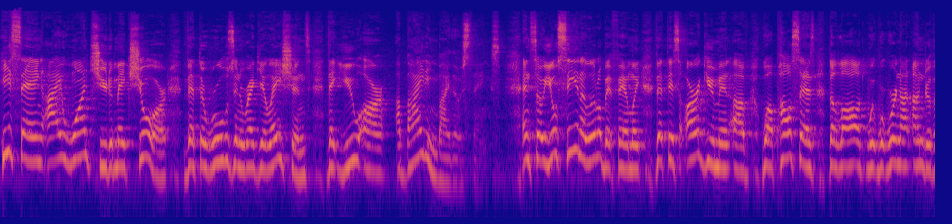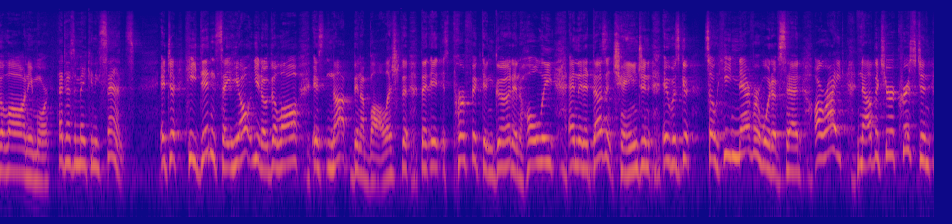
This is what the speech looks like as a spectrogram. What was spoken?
he's saying, I want you to make sure that the rules and regulations regulations that you are abiding by those things. And so you'll see in a little bit, family, that this argument of, well, Paul says the law, we're not under the law anymore, that doesn't make any sense. It just, he didn't say, he, all you know, the law has not been abolished, that, that it is perfect and good and holy, and that it doesn't change, and it was good. So he never would have said, all right, now that you're a Christian,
